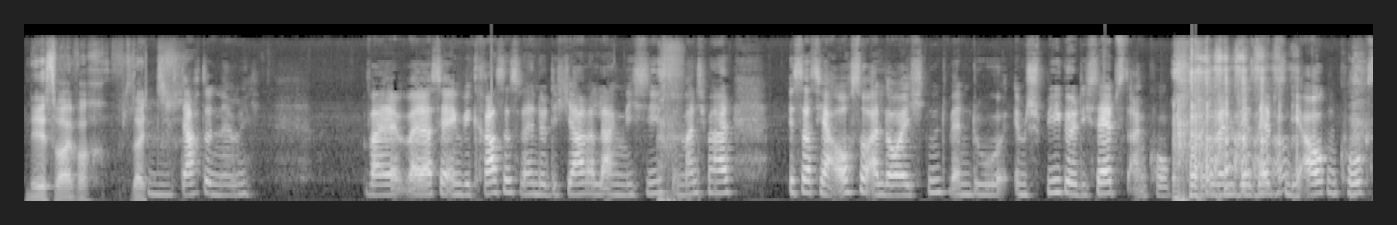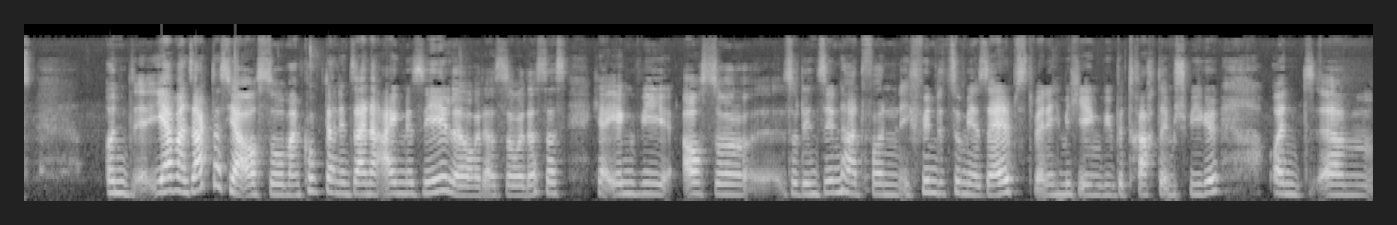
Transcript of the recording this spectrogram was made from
Nee, es war einfach vielleicht. Hm, ich dachte nämlich. Weil, weil das ja irgendwie krass ist, wenn du dich jahrelang nicht siehst. Und manchmal ist das ja auch so erleuchtend, wenn du im Spiegel dich selbst anguckst. Also wenn du dir selbst in die Augen guckst Und äh, ja, man sagt das ja auch so, man guckt dann in seine eigene Seele oder so, dass das ja irgendwie auch so, so den Sinn hat von, ich finde zu mir selbst, wenn ich mich irgendwie betrachte im Spiegel. Und ähm,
